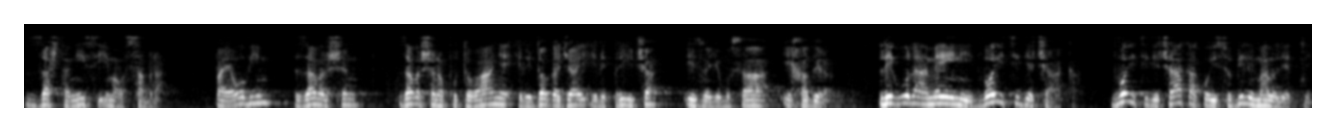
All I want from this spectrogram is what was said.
zašta nisi imao sabra. Pa je ovim završen završeno putovanje ili događaj ili priča između Musa i Hadira. Ligula mejni, dvojici dječaka. Dvojici dječaka koji su bili maloljetni.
